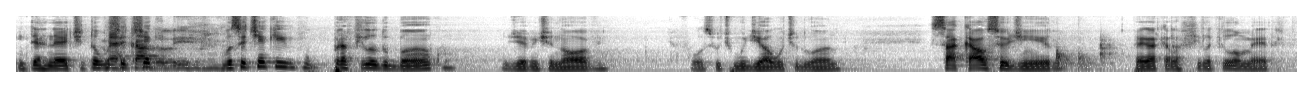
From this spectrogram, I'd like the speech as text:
internet, então você tinha, Mercado que, Livre. você tinha que ir para a fila do banco, no dia 29, que fosse o último dia útil do ano, sacar o seu dinheiro, pegar aquela fila quilométrica.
